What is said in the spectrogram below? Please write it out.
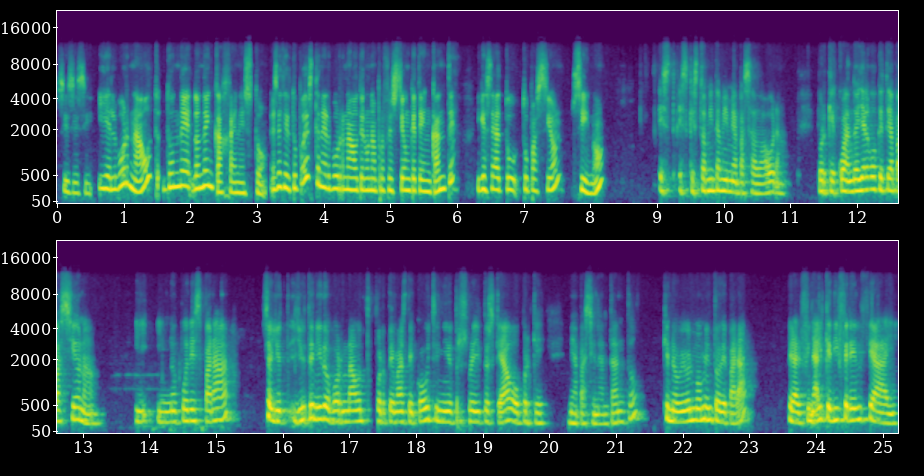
Sí, sí, sí. ¿Y el burnout, dónde, dónde encaja en esto? Es decir, ¿tú puedes tener burnout en una profesión que te encante y que sea tu, pasión? Sí, ¿no? Es, que esto a mí también me ha pasado ahora. Porque cuando hay algo que te apasiona y, no puedes parar, o sea, yo, yo, he tenido burnout por temas de coaching y otros proyectos que hago porque me apasionan tanto que no veo el momento de parar. Pero al final, ¿qué diferencia hay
